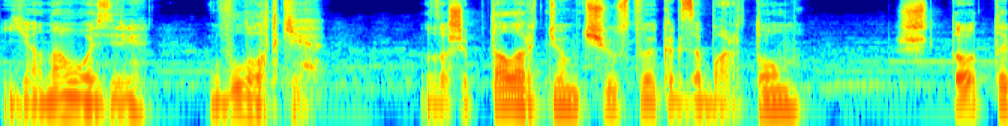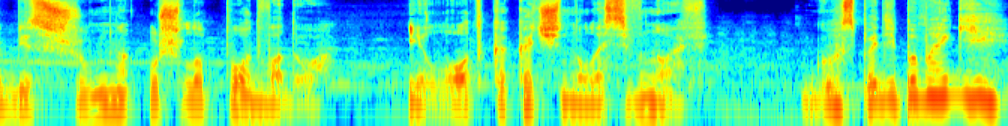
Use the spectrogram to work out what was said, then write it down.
«Я на озере, в лодке», – зашептал Артём, чувствуя, как за бортом что-то бесшумно ушло под воду, и лодка качнулась вновь. «Господи, помоги!»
